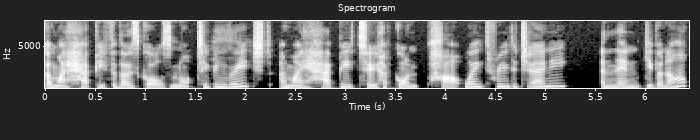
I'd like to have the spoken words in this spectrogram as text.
am I happy for those goals not to be reached? Am I happy to have gone partway through the journey and then given up?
